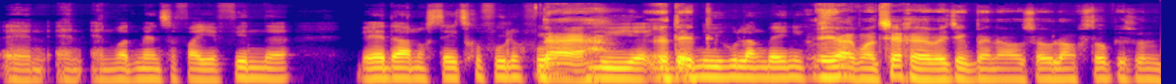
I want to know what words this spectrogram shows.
en, en, en wat mensen van je vinden. Ben je daar nog steeds gevoelig voor? Nou ja, nu, je, je het- bent het- nu, hoe lang ben je nu gestopt? Ja, ik moet zeggen, weet je, ik ben al zo lang gestopt, dus van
